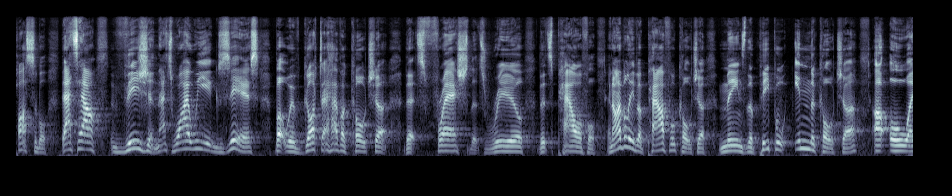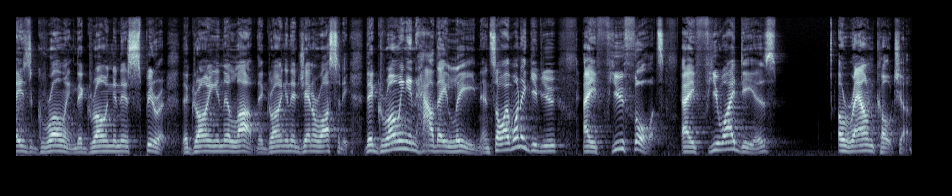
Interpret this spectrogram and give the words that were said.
possible. That's our vision. That's why we exist. But we've got to have a culture that's fresh, that's real, that's powerful. And I believe a powerful culture means the people in the culture are always growing. They're growing in their spirit, they're growing in their love, they're growing in their generosity, they're growing in how they lead. And so I want to give you a few thoughts, a few ideas around culture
